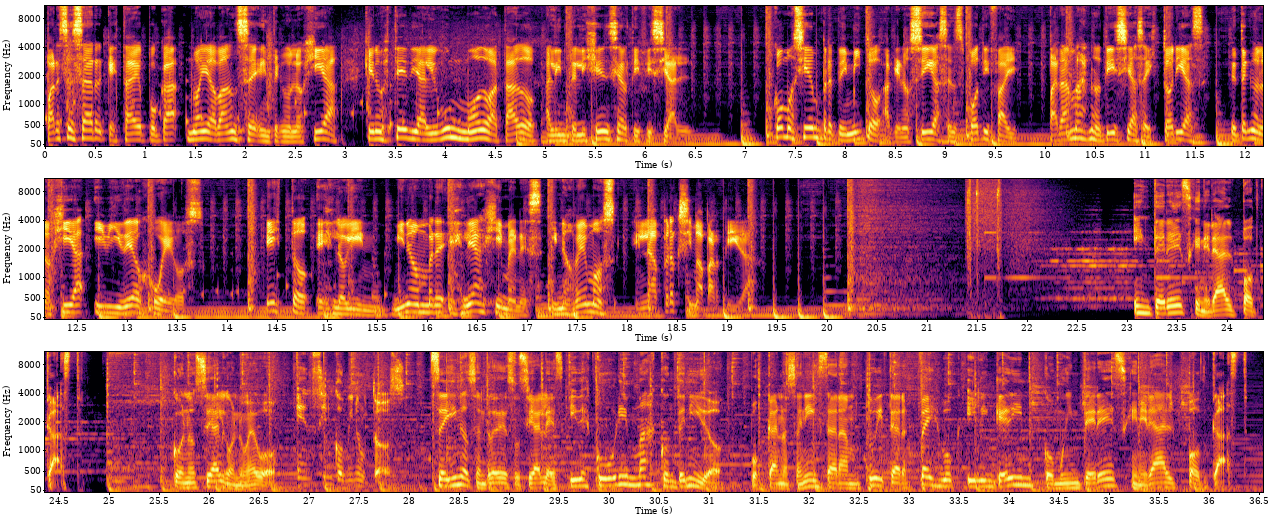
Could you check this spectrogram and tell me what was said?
Parece ser que esta época no hay avance en tecnología que no esté de algún modo atado a la inteligencia artificial. Como siempre te invito a que nos sigas en Spotify para más noticias e historias de tecnología y videojuegos. Esto es Login. Mi nombre es Lean Jiménez y nos vemos en la próxima partida. Interés General Podcast. Conoce algo nuevo en 5 minutos. Seguinos en redes sociales y descubrí más contenido. Búscanos en Instagram, Twitter, Facebook y LinkedIn como Interés General Podcast.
